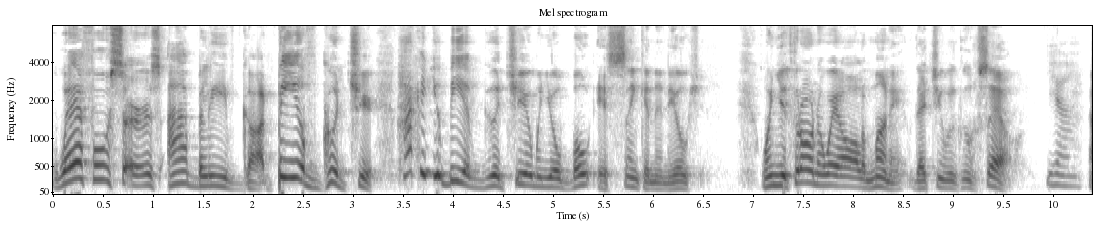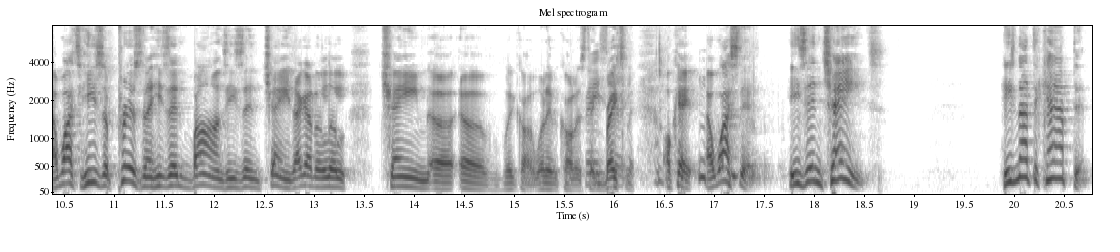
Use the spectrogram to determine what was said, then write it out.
Wherefore, sirs, I believe God. Be of good cheer. How can you be of good cheer when your boat is sinking in the ocean? When you're throwing away all the money that you were going to sell? Yeah. Now watch, he's a prisoner. He's in bonds. He's in chains. I got a little chain. Uh, uh, what do you call it? What do you call this thing? Bracelet. Bracelet. Okay. Now watch this. He's in chains. He's not the captain.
